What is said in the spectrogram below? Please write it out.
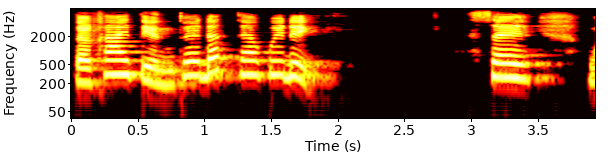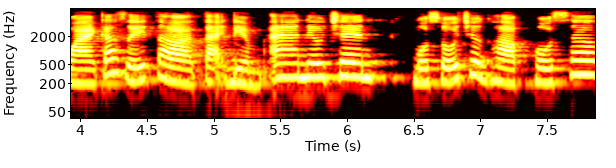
tờ khai tiền thuê đất theo quy định. C. Ngoài các giấy tờ tại điểm A nêu trên, một số trường hợp hồ sơ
